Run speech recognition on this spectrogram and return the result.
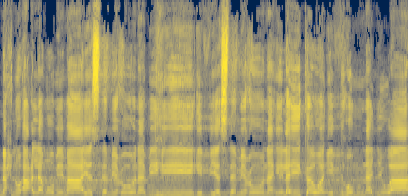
نحن أعلم بما يستمعون به إذ يستمعون إليك وإذ هم نجوى.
